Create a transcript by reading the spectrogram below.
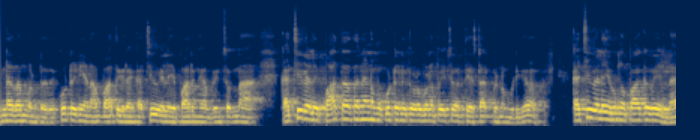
என்ன தான் பண்ணுறது கூட்டணியை நான் பார்த்துக்கிறேன் கட்சி வேலையை பாருங்கள் அப்படின்னு சொன்னால் கட்சி வேலையை பார்த்தா தானே நம்ம கூட்டணி தொடர்பான பேச்சுவார்த்தையை ஸ்டார்ட் பண்ண முடியும். கட்சி வேலையை இவங்க பார்க்கவே இல்லை.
